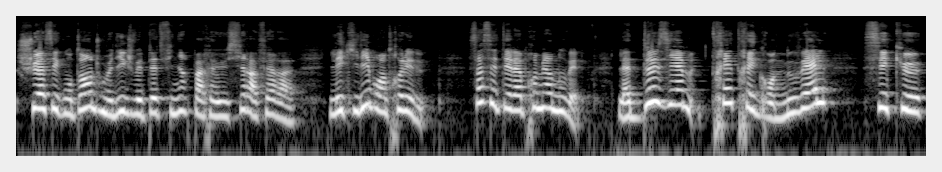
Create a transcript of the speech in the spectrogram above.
je suis assez contente, je me dis que je vais peut-être finir par réussir à faire euh, l'équilibre entre les deux. Ça c'était la première nouvelle. La deuxième très très grande nouvelle, c'est que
